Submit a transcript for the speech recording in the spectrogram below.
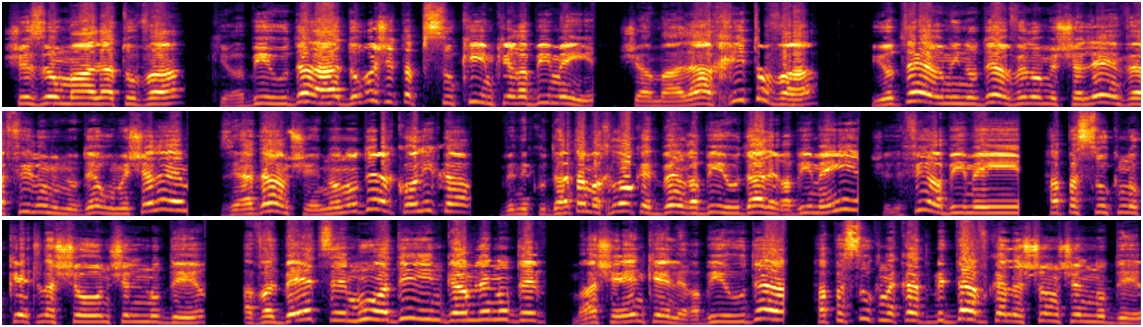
שזו מעלה טובה, כי רבי יהודה דורש את הפסוקים כרבי מאיר, שהמעלה הכי טובה, יותר מנודר ולא משלם, ואפילו מנודר ומשלם, זה אדם שאינו נודר כל עיקר. ונקודת המחלוקת בין רבי יהודה לרבי מאיר, שלפי רבי מאיר, הפסוק נוקט לשון של נודר, אבל בעצם הוא הדין גם לנודב. מה שאין כן לרבי יהודה, הפסוק נקט בדווקא לשון של נודר,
